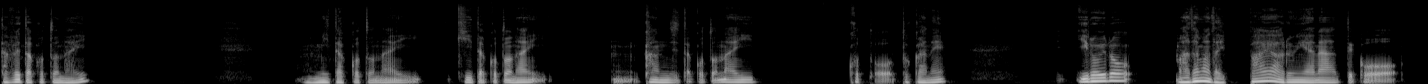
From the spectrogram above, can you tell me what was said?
食べたことない、見たことない、聞いたことない、うん、感じたことないっこととかね、いろいろまだまだいっぱいあるんやなってこう、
